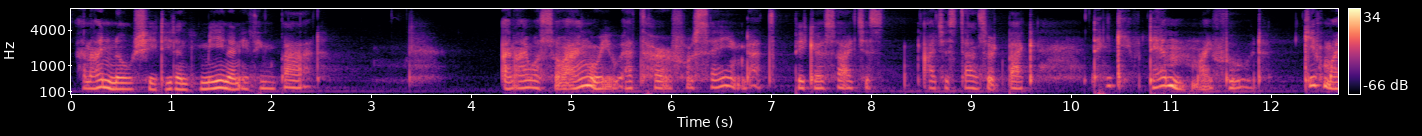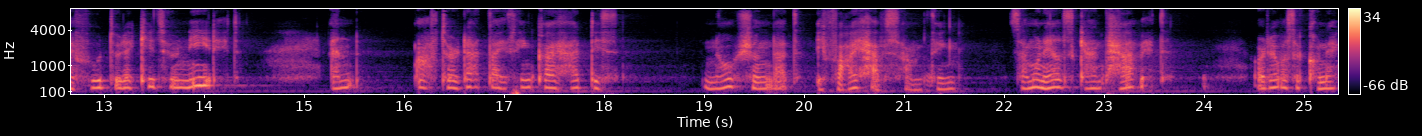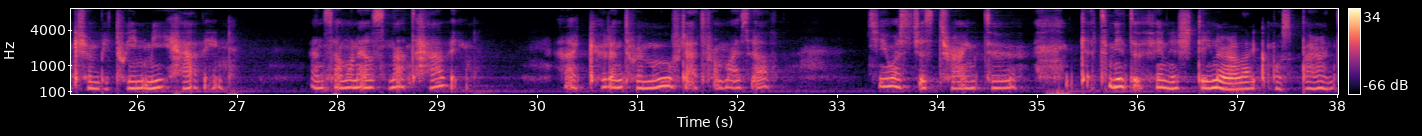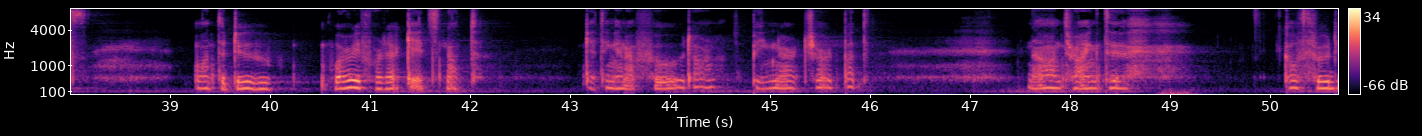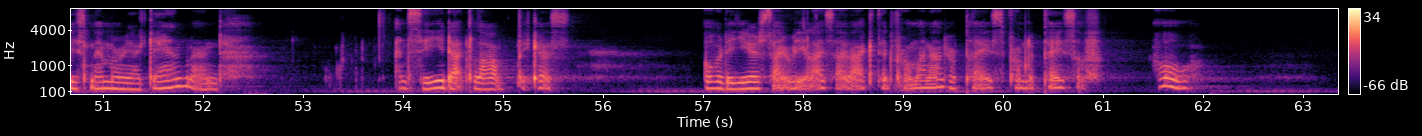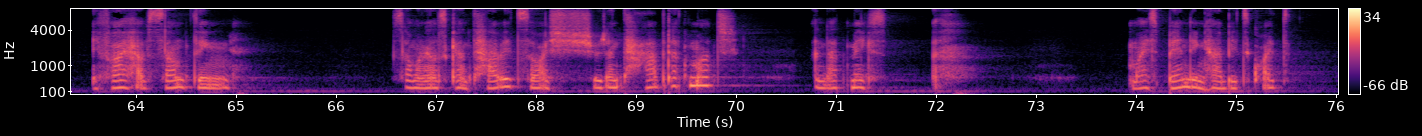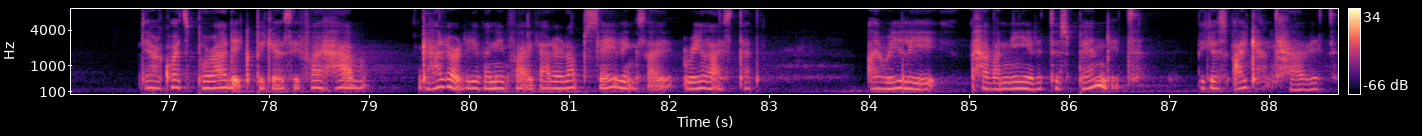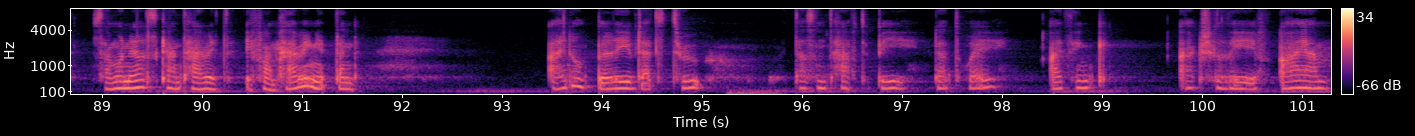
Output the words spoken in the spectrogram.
And I know she didn't mean anything bad. and I was so angry at her for saying that because I just I just answered back, then give them my food. Give my food to the kids who need it. And after that I think I had this notion that if I have something, someone else can't have it. Or there was a connection between me having and someone else not having. And I couldn't remove that from myself. She was just trying to get me to finish dinner like most parents want to do, worry for their kids not getting enough food or not being nurtured. But now I'm trying to go through this memory again and and see that love because over the years I realize I've acted from another place, from the place of, oh, if I have something, someone else can't have it, so I shouldn't have that much. And that makes my spending habits quite, they are quite sporadic because if I have gathered, even if I gathered up savings, I realized that I really have a need to spend it because I can't have it. Someone else can't have it. If I'm having it, then I don't believe that's true. It doesn't have to be that way. I think actually, if I am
